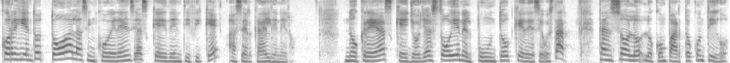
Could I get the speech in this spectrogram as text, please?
corrigiendo todas las incoherencias que identifiqué acerca del dinero. No creas que yo ya estoy en el punto que deseo estar. Tan solo lo comparto contigo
